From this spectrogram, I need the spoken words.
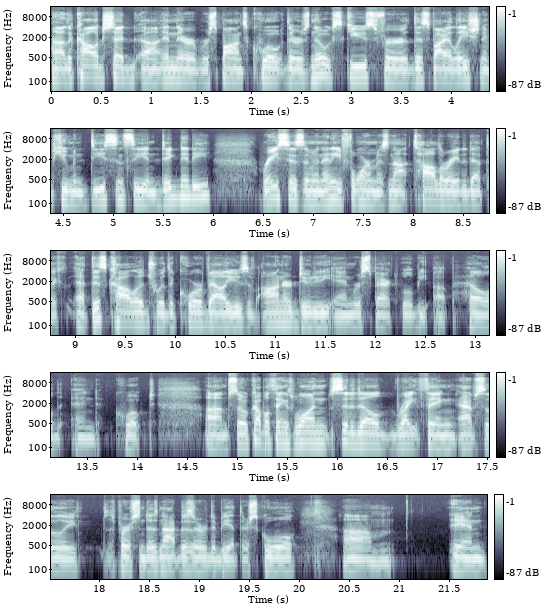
Uh, the college said uh, in their response, quote, there is no excuse for this violation of human decency and dignity. Racism in any form is not tolerated at, the, at this college where the core values of honor, duty, and respect will be upheld, end quote. Um, so a couple things. One, Citadel, right thing, absolutely. This person does not deserve to be at their school. Um, and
